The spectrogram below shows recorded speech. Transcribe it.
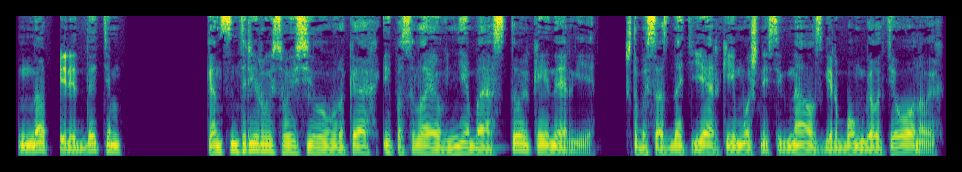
Но перед этим концентрирую свою силу в руках и посылаю в небо столько энергии, чтобы создать яркий и мощный сигнал с гербом Галактионовых.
